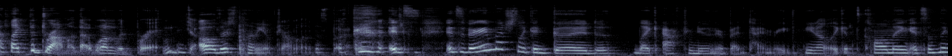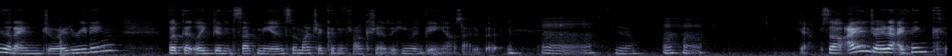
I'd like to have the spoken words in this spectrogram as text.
I like the drama that one would bring. oh, there's plenty of drama in this book. it's it's very much like a good like afternoon or bedtime read. You know, like it's calming. It's something that I enjoyed reading, but that like didn't suck me in so much I couldn't function as a human being outside of it. Mm. You know. Mm-hmm. Yeah, so I enjoyed it. I think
